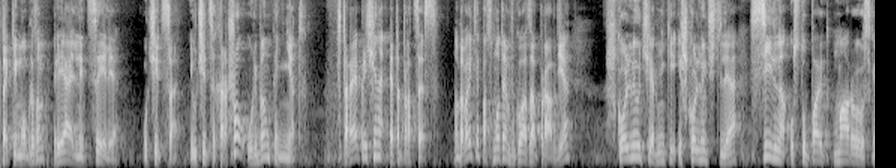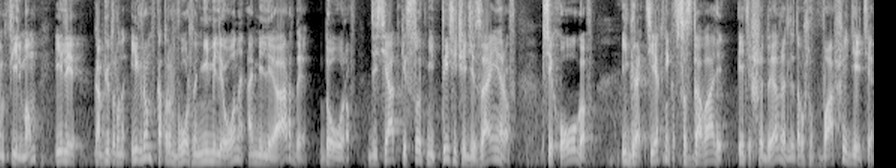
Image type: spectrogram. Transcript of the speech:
Таким образом, реальной цели учиться и учиться хорошо у ребенка нет. Вторая причина – это процесс. Но давайте посмотрим в глаза правде. Школьные учебники и школьные учителя сильно уступают маруевским фильмам или компьютерным играм, в которые вложены не миллионы, а миллиарды долларов. Десятки, сотни, тысячи дизайнеров, психологов, игротехников создавали эти шедевры для того, чтобы ваши дети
